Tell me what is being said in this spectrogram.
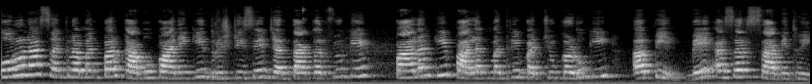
कोरोना संक्रमण पर काबू पाने की दृष्टि से जनता कर्फ्यू के पालन की पालक मंत्री बच्चू कड़ू की अपील बेअसर साबित हुई।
